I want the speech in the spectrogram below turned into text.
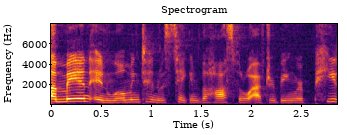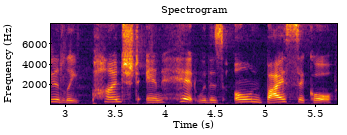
A man in Wilmington was taken to the hospital after being repeatedly punched and hit with his own bicycle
